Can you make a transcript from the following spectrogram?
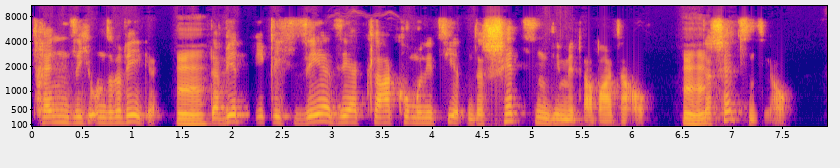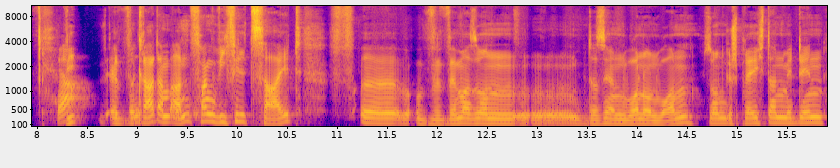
trennen sich unsere Wege. Mhm. Da wird wirklich sehr, sehr klar kommuniziert und das schätzen die Mitarbeiter auch. Mhm. Das schätzen sie auch. Ja. Äh, Gerade am Anfang, wie viel Zeit, äh, wenn man so ein, das ist ja ein One-on-One, -on -One, so ein Gespräch dann mit denen,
